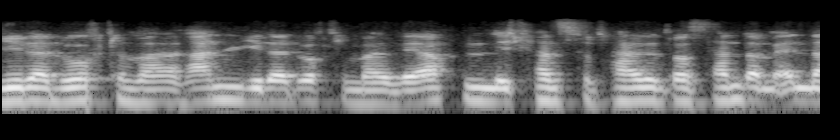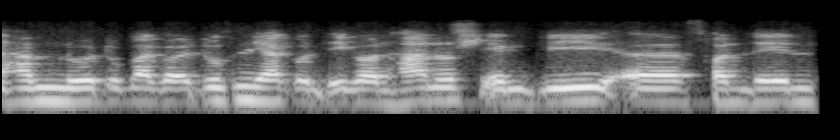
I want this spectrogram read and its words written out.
jeder durfte mal ran, jeder durfte mal werfen. Ich fand es total interessant. Am Ende haben nur Domagoj Duvniak und Egon Hanusch irgendwie äh, von den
